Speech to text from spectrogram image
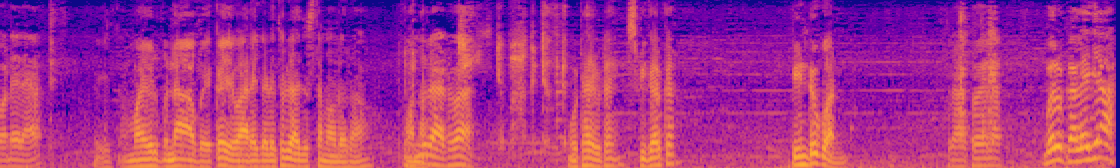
ઓર્ડર આવ્યો મયુર ના ભાઈ કઈ વારે ઘડે થોડી રાજસ્થાન ઓર્ડર આવ ફોન રાઠવા. ઉઠાય ઉઠાય. સ્પીકર કર. પિન્ટુ કોણ? રાઠવા બોલ કાલે જા.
